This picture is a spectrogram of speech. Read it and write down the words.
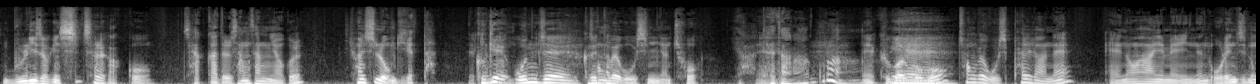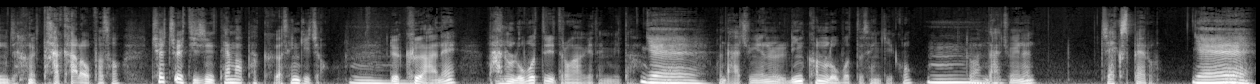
물리적인 실체를 갖고 작가들 상상력을 현실로 옮기겠다. 그게 언제 그랬다? 1950년 초. 야, 네. 대단하구나. 네, 그걸 예. 보고 1958년에 애너하임에 있는 오렌지 농장을 다 갈아엎어서 최초의 디즈니 테마파크가 생기죠. 음. 그리고 그 안에 많은 로봇들이 들어가게 됩니다. 예. 네. 나중에는 링컨 로봇도 생기고 음. 또 나중에는 잭스페로. 예. 네.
